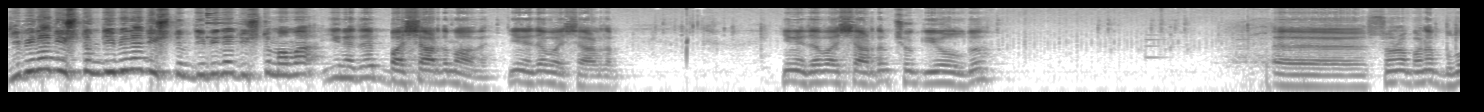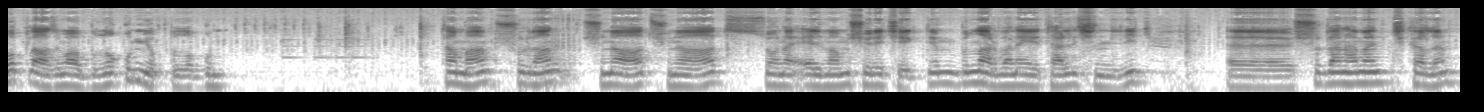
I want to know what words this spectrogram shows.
Dibine düştüm dibine düştüm dibine düştüm ama yine de başardım abi. Yine de başardım. Yine de başardım çok iyi oldu. Ee, sonra bana blok lazım abi blokum yok blokum. Tamam şuradan şuna at şuna at. Sonra elmamı şöyle çektim. Bunlar bana yeterli şimdilik. Ee, şuradan hemen çıkalım.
